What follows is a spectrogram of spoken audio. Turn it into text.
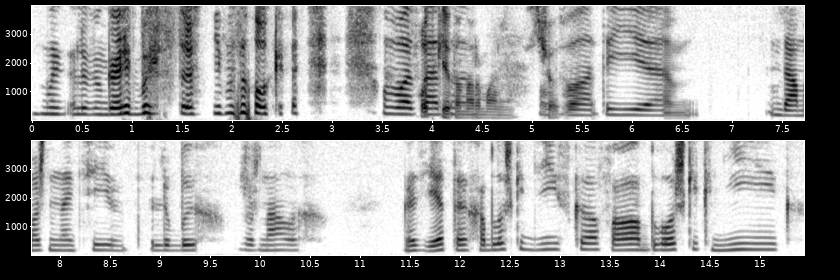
мы любим говорить быстро и много. Вот, Фотки это нормально сейчас. Вот, и эм, да, можно найти в любых журналах, газетах, обложки дисков, обложки книг,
